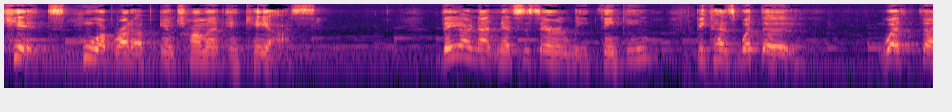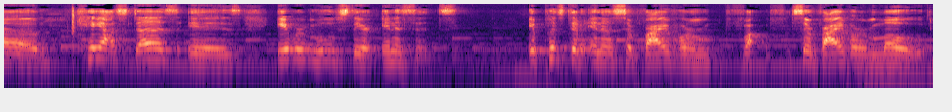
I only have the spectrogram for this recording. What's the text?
kids who are brought up in trauma and chaos. They are not necessarily thinking because what the what the chaos does is it removes their innocence. It puts them in a survivor survivor mode.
